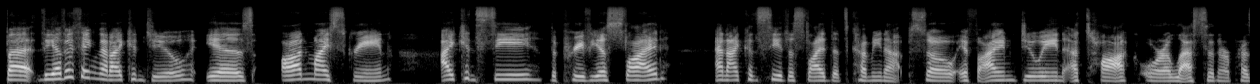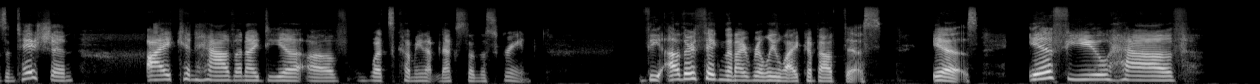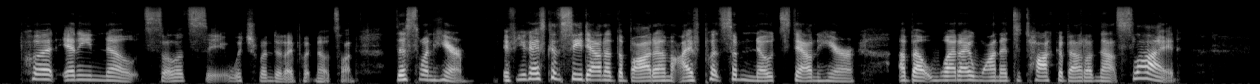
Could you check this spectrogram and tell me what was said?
But the other thing that i can do is on my screen i can see the previous slide and I can see the slide that's coming up. So if I'm doing a talk or a lesson or a presentation, I can have an idea of what's coming up next on the screen. The other thing that I really like about this is if you have put any notes, so let's see, which one did I put notes on? This one here. If you guys can see down at the bottom, I've put some notes down here about what I wanted to talk about on that slide.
